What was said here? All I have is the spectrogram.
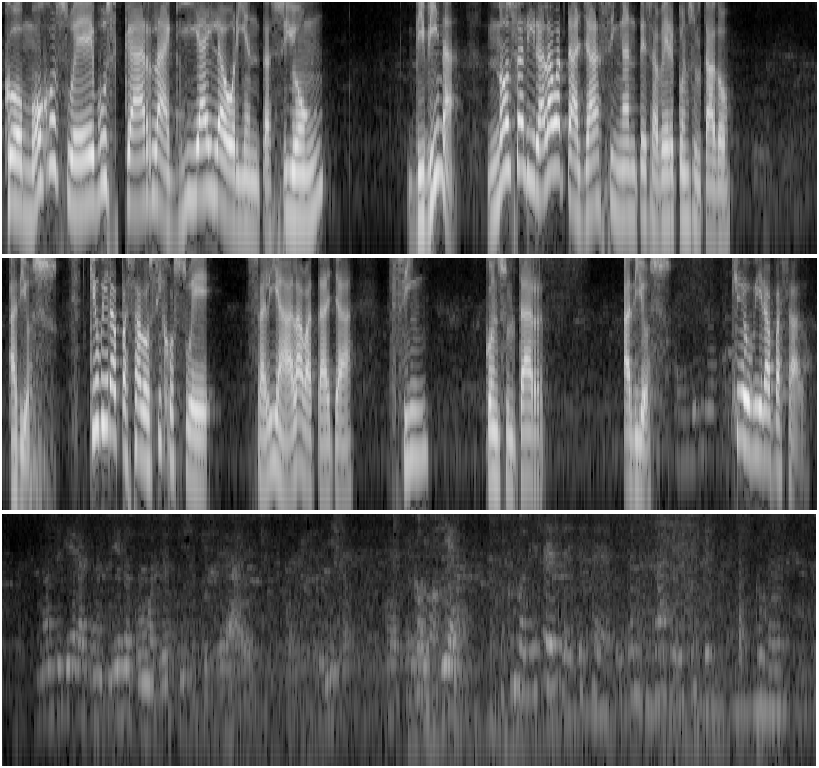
Como Josué, buscar la guía y la orientación divina. No salir a la batalla sin antes haber consultado a Dios. ¿Qué hubiera pasado si Josué salía a la batalla sin consultar a Dios? ¿Qué hubiera pasado? No se hubiera cumplido como Dios quiso que se ha hecho, o que se hizo, o que lo ¿Cómo? hicieron. Como dice este, este, este mensaje, dice que, como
